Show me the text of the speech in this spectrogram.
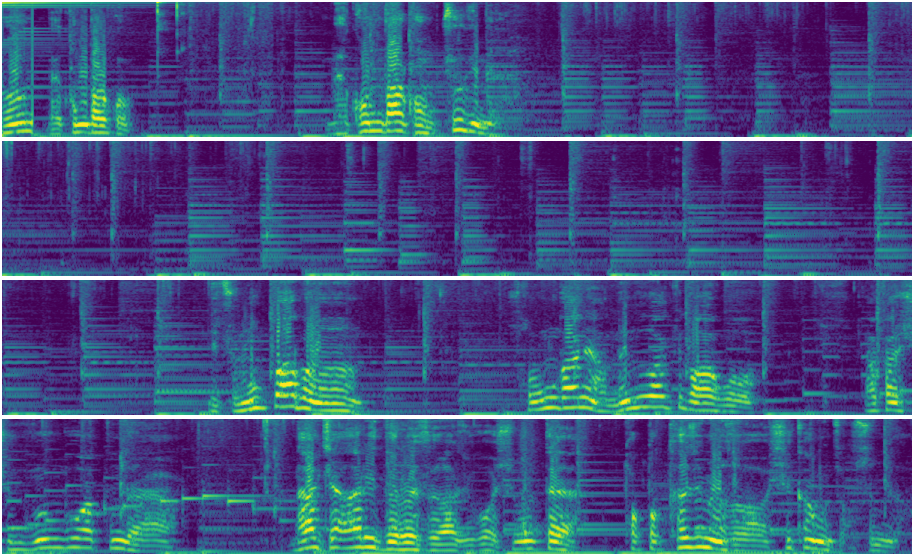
음, 매콤달콤 매콤달콤 죽입니다 이 주먹밥은 소금간이 안 된 것 같기도 하고 약간 싱거운 것 같은데 날치 알이 들어있어 가지고 씹을 때 톡톡 터지면서 식감은 좋습니다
